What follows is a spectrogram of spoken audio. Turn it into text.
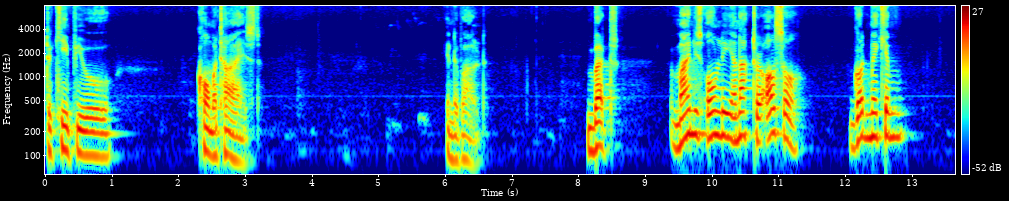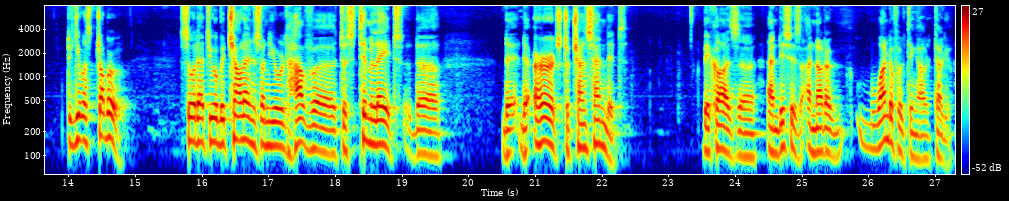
to keep you comatized in the world. But mind is only an actor also. God make him to give us trouble so that you will be challenged and you will have uh, to stimulate the, the, the urge to transcend it because, uh, and this is another wonderful thing I'll tell you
